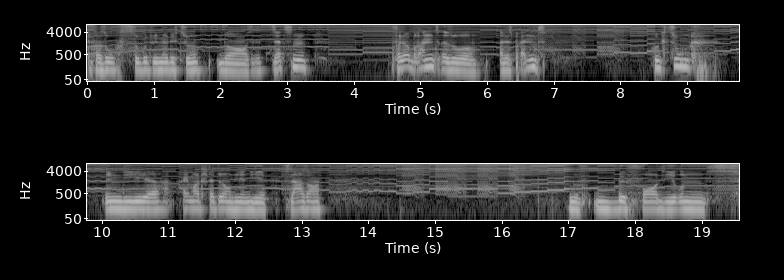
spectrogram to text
versuch's so gut wie möglich zu übersetzen. Feuerbrand, also alles brennt. Rückzug in die Heimatstätte, irgendwie in die, das Lager. Be bevor die uns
